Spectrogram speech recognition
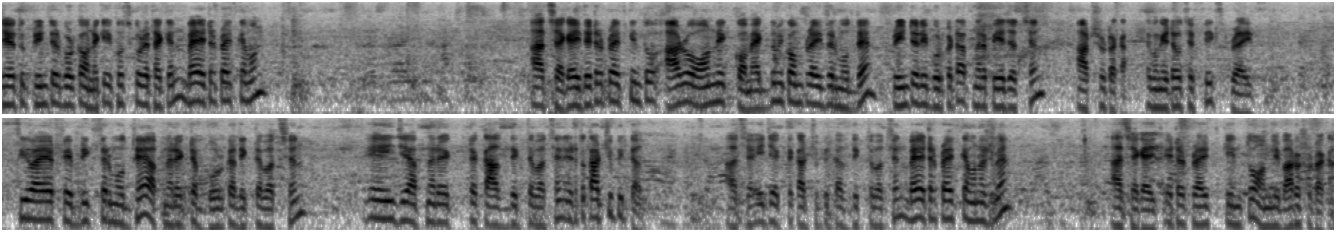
যেহেতু প্রিন্টের বোরকা অনেকেই খোঁজ করে থাকেন। ভাই, এটার প্রাইস কেমন? আচ্ছা গাইজ এটার প্রাইস কিন্তু আরও অনেক কম, একদমই কম প্রাইসের মধ্যে প্রিন্টের এই বোরকাটা আপনারা পেয়ে যাচ্ছেন আটশো টাকা। এবং এটা হচ্ছে ফিক্সড প্রাইস সিওয়াইয়ের ফেব্রিক্সের মধ্যে আপনারা একটা বোরকা দেখতে পাচ্ছেন। এই যে আপনারা একটা কাজ দেখতে পাচ্ছেন, এটা তো কারচুপির কাজ। আচ্ছা এই যে একটা কারচুপির কাজ দেখতে পাচ্ছেন। ভাই এটার প্রাইস কেমন আসবে? আচ্ছা গাইজ এটার প্রাইস কিন্তু অনলি বারোশো টাকা।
